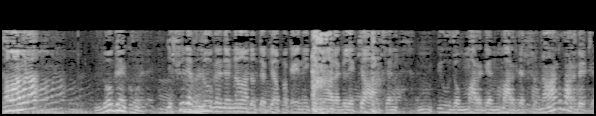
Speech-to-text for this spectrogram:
کھواونا لوگیں کو ہے۔ یہ صرف لوگوں دے نام دے کیا پکے نہیں کہ نار اگلے کیا آخر پیو جو مر گئے مر گئے سناگ بن بیٹھے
